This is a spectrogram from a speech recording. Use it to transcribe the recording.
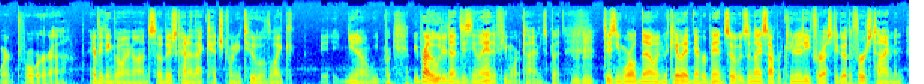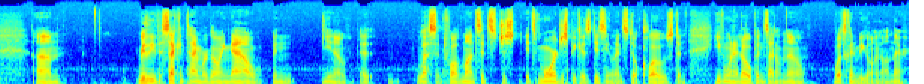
weren't for uh, everything going on. So there's kind of that catch 22 of like, you know, we, pr- we probably would have done Disneyland a few more times, but Mm-hmm. Disney World, no. And Michaela had never been. So it was a nice opportunity for us to go the first time. And um, really, the second time we're going now, in, you know, uh, less than 12 months it's just it's more just because disneyland's still closed and even when it opens i don't know what's going to be going on there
